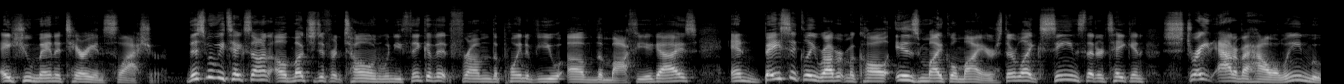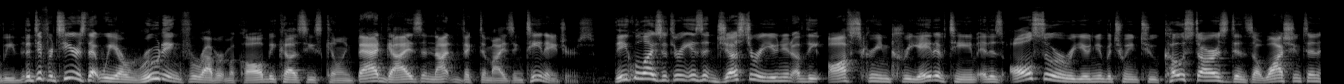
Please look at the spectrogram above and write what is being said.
a humanitarian slasher. This movie takes on a much different tone when you think of it from the point of view of the mafia guys. And basically, Robert McCall is Michael Myers. They're like scenes that are taken straight out of a Halloween movie. The difference here is that we are rooting for Robert McCall because he's killing bad guys and not victimizing teenagers. The Equalizer 3 isn't just a reunion of the off screen creative team, it is also a reunion between two co stars, Denzel Washington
